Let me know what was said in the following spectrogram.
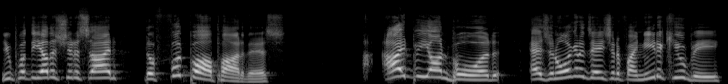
you put the other shit aside, the football part of this, I'd be on board as an organization if I need a QB.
